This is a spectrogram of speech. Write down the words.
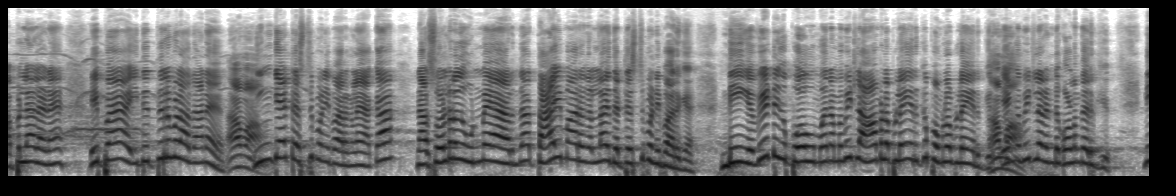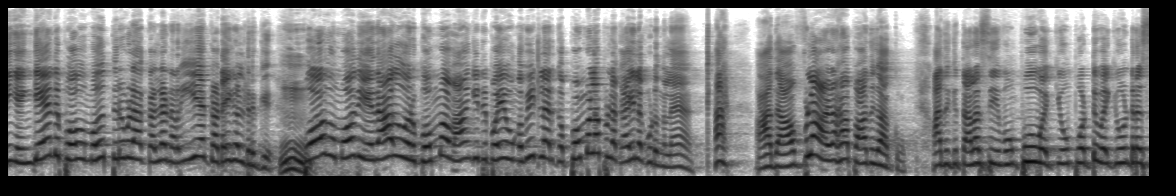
அப்படிலாம் இல்லைண்ணே. இப்போ இது திருவிழா தானே. இங்கே டெஸ்ட் பண்ணி பாருங்களேன் அக்கா. நான் சொல்றது உண்மையா இருந்தா தாய்மார்கள்லாம் இதை டெஸ்ட் பண்ணி பாருங்க. நீங்க வீட்டுக்கு போகும்போது நம்ம வீட்டில் ஆம்பளை பிள்ளையும் இருக்கு பொம்பளை பிள்ளையும் இருக்கு. ஆமா. எங்க வீட்டில் ரெண்டு குழந்தை இருக்கு. நீங்க இங்கேருந்து போகும்போது திருவிழாக்கள்ல நிறைய கடைகள் இருக்கு. போகும்போது ஏதாவது ஒரு பொம்மை வாங்கிட்டு போய் உங்க வீட்டில் இருக்க பொம்பளை பிள்ளை கையில கொடுங்களேன். அது அவ்வளோ அழகா பாதுகாக்கும். அதுக்கு தலை சீவும் பூ வைக்கும் பொட்டு வைக்கும் Dress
